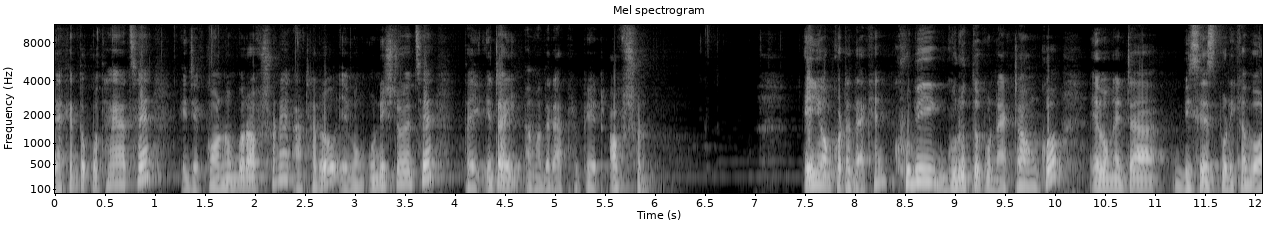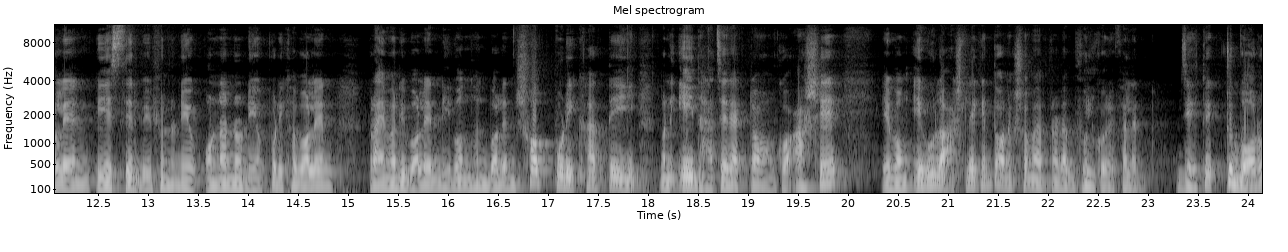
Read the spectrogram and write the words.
দেখেন তো কোথায় আছে? এই যে ক নম্বর অপশনে আঠারো এবং উনিশ রয়েছে, তাই এটাই আমাদের অ্যাপ্রোপ্রিয়েট অপশন এই অঙ্কটা দেখেন, খুবই গুরুত্বপূর্ণ একটা অঙ্ক, এবং এটা বিশেষ পরীক্ষা বলেন পিএসসির বিভিন্ন নিয়োগ, অন্যান্য নিয়োগ পরীক্ষা বলেন, প্রাইমারি বলেন, নিবন্ধন বলেন, সব পরীক্ষাতেই মানে এই ধাঁচের একটা অঙ্ক আসে, এবং এগুলো আসলে কিন্তু অনেক সময় আপনারা ভুল করে ফেলেন। যেহেতু একটু বড়,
